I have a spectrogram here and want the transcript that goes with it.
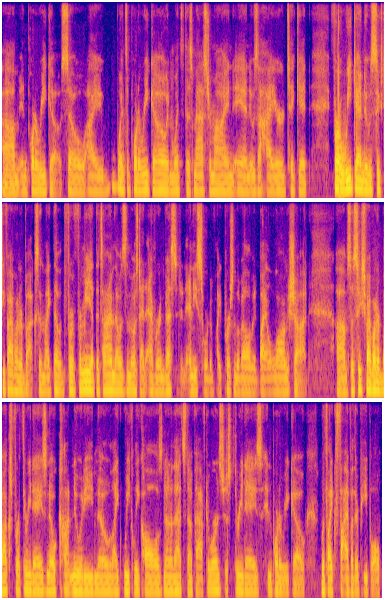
Hmm. um, in Puerto Rico. So I went to Puerto Rico and went to this mastermind, and it was a higher ticket for a weekend. It was sixty five hundred bucks, and like that for for me at the time, that was the most I'd ever invested in any sort of like personal development by a long shot. Um, so sixty five hundred bucks for three days, no continuity, no like weekly calls, none of that stuff afterwards. Just three days in Puerto Rico with like five other people,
